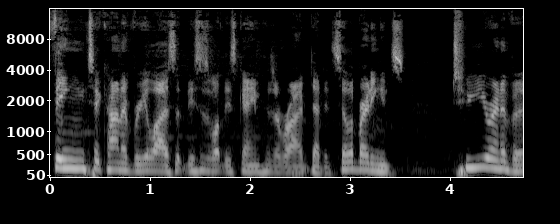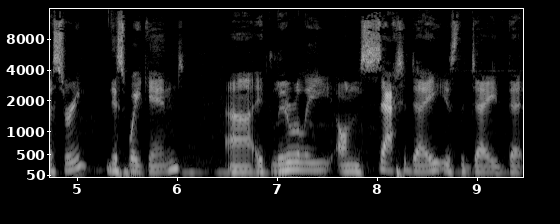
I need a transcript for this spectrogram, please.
thing to kind of realize that this is what this game has arrived at. It's celebrating its two year anniversary this weekend. Uh, it literally on Saturday is the day that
